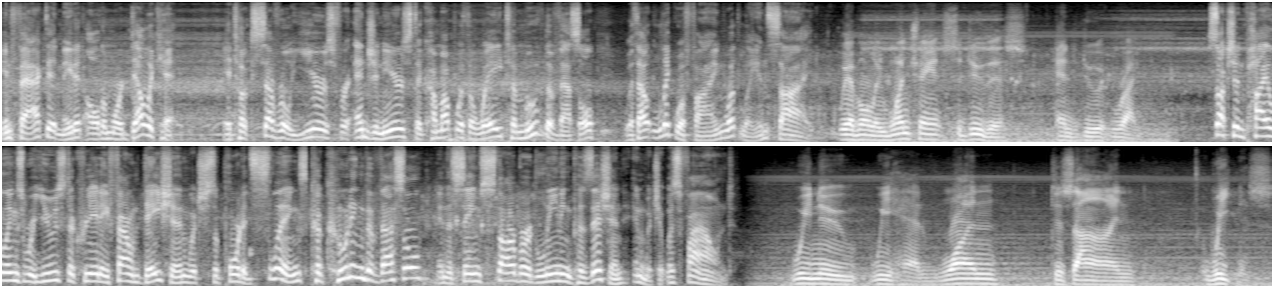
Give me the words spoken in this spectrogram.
In fact, it made it all the more delicate. It took several years for engineers to come up with a way to move the vessel without liquefying what lay inside. We have only one chance to do this and to do it right. Suction pilings were used to create a foundation which supported slings, cocooning the vessel in the same starboard leaning position in which it was found. We knew we had one design weakness,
